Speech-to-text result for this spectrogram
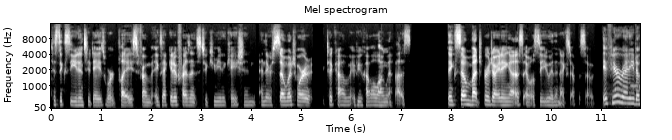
to succeed in today's workplace from executive presence to communication. And there's so much more to come if you come along with us. Thanks so much for joining us, and we'll see you in the next episode. If you're ready to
